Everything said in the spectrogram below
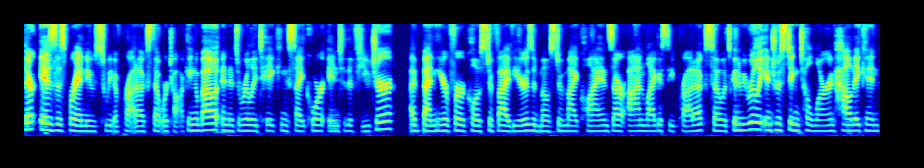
there is this brand new suite of products that we're talking about, and it's really taking Sitecore into the future. I've been here for close to five years, and most of my clients are on legacy products. So it's going to be really interesting to learn how they can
